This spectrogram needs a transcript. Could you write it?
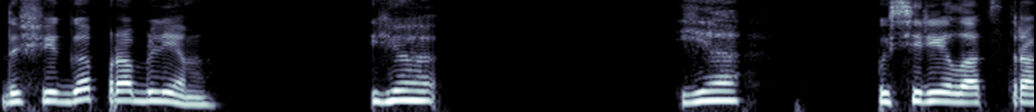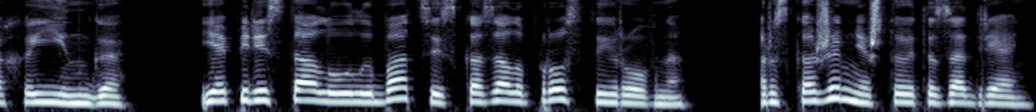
дофига проблем. Я... я... Посерела от страха Инга. Я перестала улыбаться и сказала просто и ровно. Расскажи мне, что это за дрянь.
